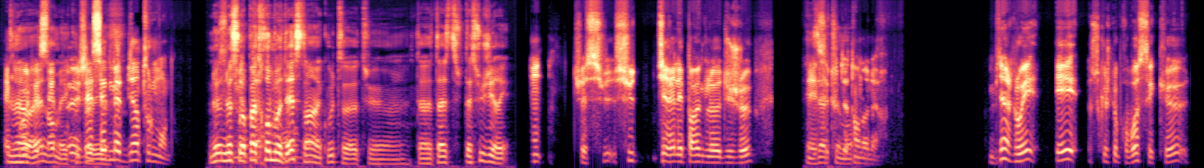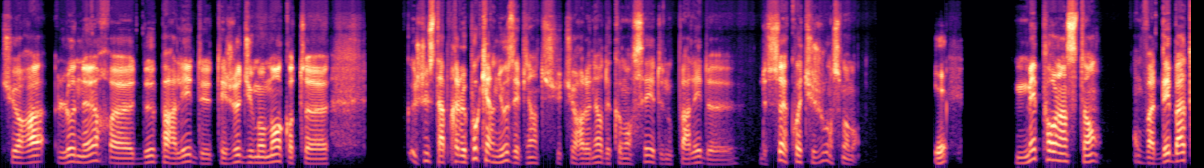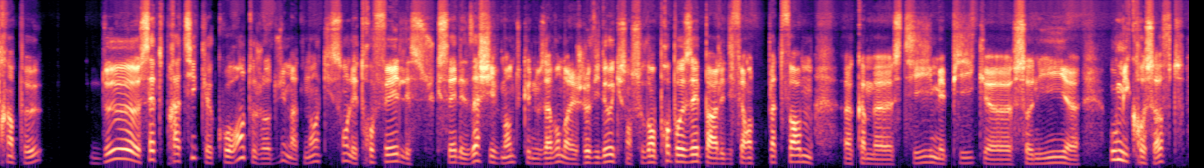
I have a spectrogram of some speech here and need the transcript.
Écoute, Ah ouais, j'essaie non, mais de- écoute, j'essaie euh, de mettre bien tout le monde. Ne, sois pas trop modeste, hein. écoute, euh, tu t'as suggéré. Tu as su, su tirer l'épingle du jeu et c'est tout à ton honneur. Bien joué. Et ce que je te propose, c'est que tu auras l'honneur euh, de parler de tes jeux du moment quand euh, juste après le Poker News, eh bien, tu, tu auras l'honneur de commencer et de nous parler de, de ce à quoi tu joues en ce moment. Yeah. Mais pour l'instant, on va débattre un peu de cette pratique courante aujourd'hui maintenant qui sont les trophées, les succès, les achievements que nous avons dans les jeux vidéo et qui sont souvent proposés par les différentes plateformes euh, comme euh, Steam, Epic, euh, Sony ou Microsoft.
